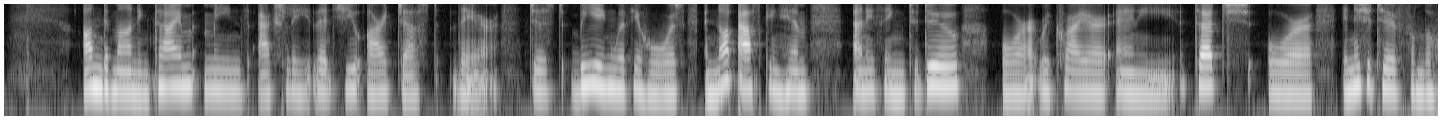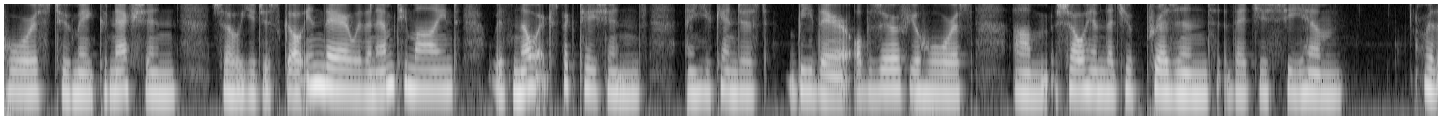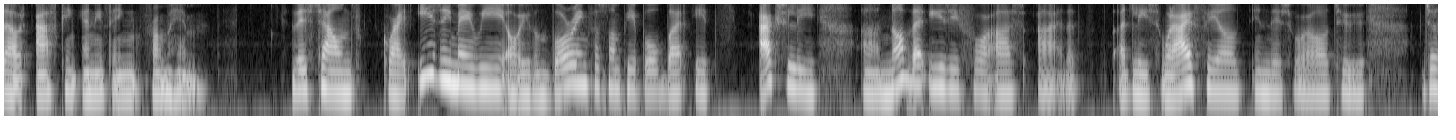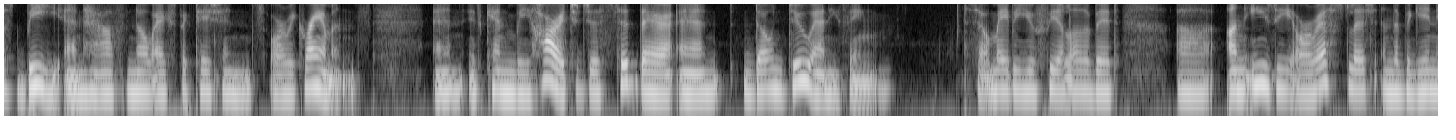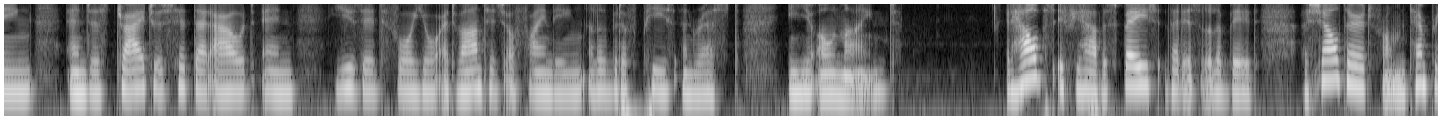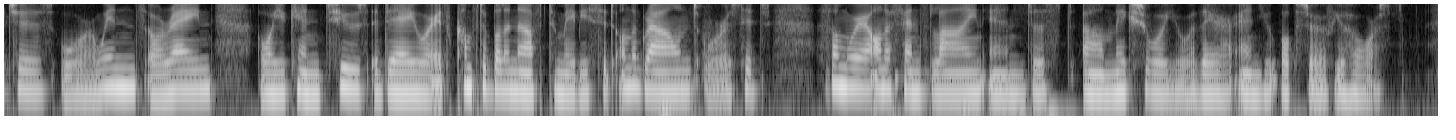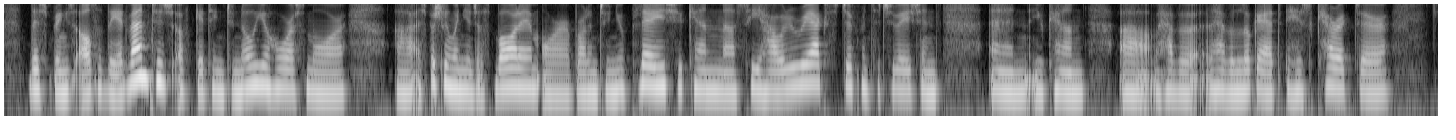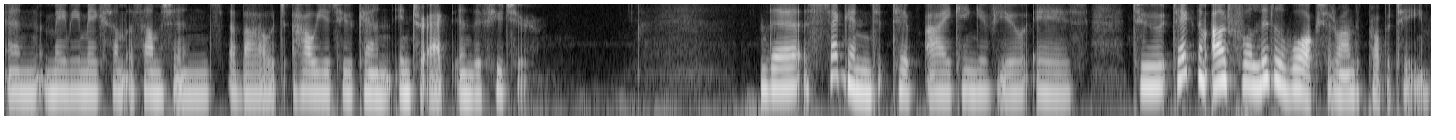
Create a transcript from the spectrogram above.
Undemanding time means actually that you are just there, just being with your horse and not asking him anything to do or require any touch or initiative from the horse to make connection. So you just go in there with an empty mind, with no expectations, and you can just be there, observe your horse, um, show him that you're present, that you see him without asking anything from him. This sounds quite easy, maybe, or even boring for some people, but it's actually uh, not that easy for us. Uh, that's at least what I feel in this world to just be and have no expectations or requirements. And it can be hard to just sit there and don't do anything. So maybe you feel a little bit uh, uneasy or restless in the beginning and just try to sit that out and use it for your advantage of finding a little bit of peace and rest in your own mind. It helps if you have a space that is a little bit uh, sheltered from temperatures or winds or rain, or you can choose a day where it's comfortable enough to maybe sit on the ground or sit somewhere on a fence line and just um, make sure you're there and you observe your horse. This brings also the advantage of getting to know your horse more, uh, especially when you just bought him or brought him to a new place. You can uh, see how he reacts to different situations, and you can uh, have a have a look at his character and maybe make some assumptions about how you two can interact in the future. The second tip I can give you is to take them out for little walks around the property.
